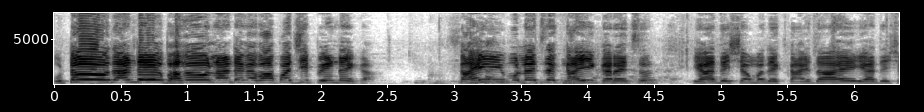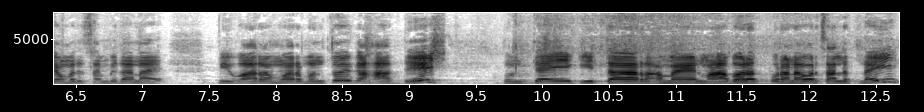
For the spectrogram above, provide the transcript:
उठव दांडे भगाव लांडे का बापाची पेंड आहे का? काही बोलायचं काही करायचं. या देशामध्ये कायदा आहे या देशामध्ये संविधान आहे. मी वारंवार म्हणतोय का हा देश कोणत्याही गीता रामायण महाभारत पुराणावर चालत नाही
